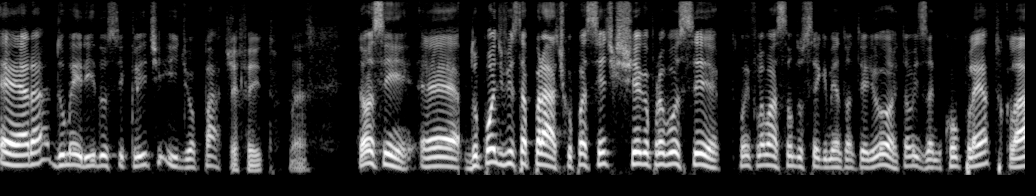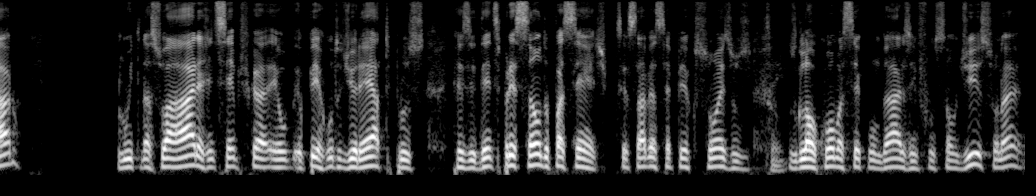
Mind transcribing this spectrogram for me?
era do meridociclite idiopática. Perfeito. Né? Então, assim, é, do ponto de vista prático, o paciente que chega para você com inflamação do segmento anterior, então exame completo, claro, muito na sua área, a gente sempre fica, eu, eu pergunto direto para os residentes, pressão do paciente, você sabe as repercussões, os, os, glaucomas secundários em função disso, né?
